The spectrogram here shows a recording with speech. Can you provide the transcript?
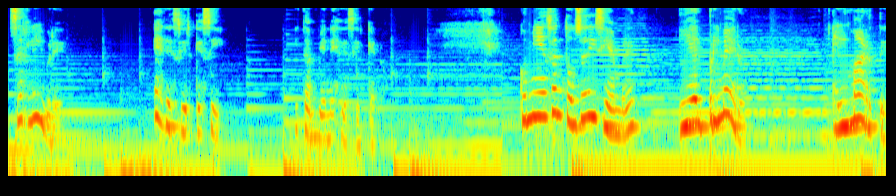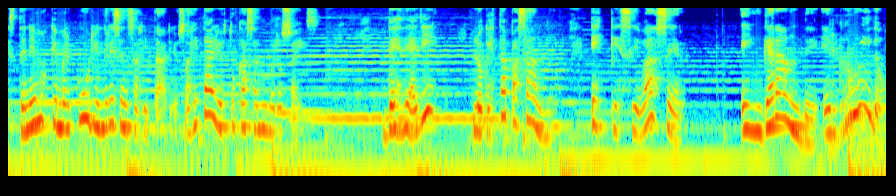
Ser libre es decir que sí y también es decir que no. Comienza entonces diciembre y el primero, el martes, tenemos que Mercurio ingresa en Sagitario. Sagitario es tu casa número 6. Desde allí, lo que está pasando es que se va a hacer en grande el ruido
